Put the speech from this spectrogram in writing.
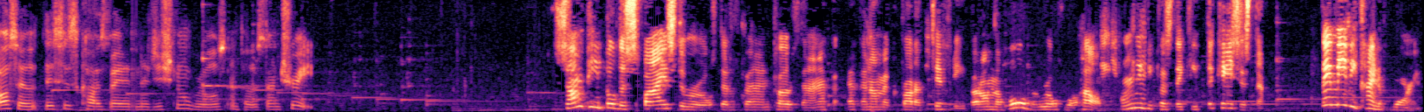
Also, this is caused by an additional rules imposed on trade. Some people despise the rules that have been imposed on economic productivity, but on the whole, the rules will help, only because they keep the cases down. They may be kind of boring.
